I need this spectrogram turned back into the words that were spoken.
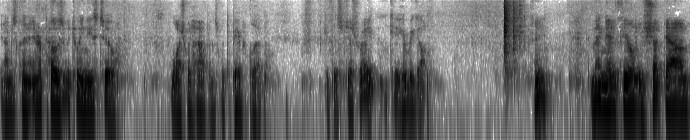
And I'm just going to interpose it between these two. Watch what happens with the paper clip. Get this just right. Okay, here we go. See? The magnetic field is shut down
